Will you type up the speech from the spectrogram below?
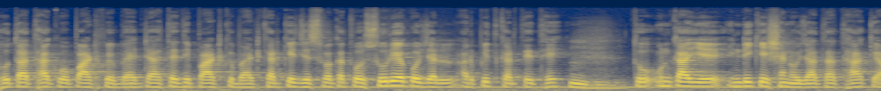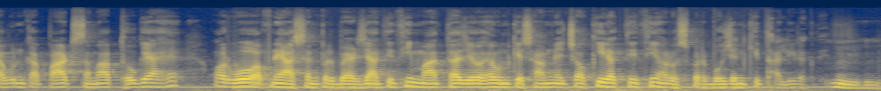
होता था कि वो पाठ पे बैठ जाते थे पाठ के बैठ करके जिस वक़्त वो सूर्य को जल अर्पित करते थे तो उनका ये इंडिकेशन हो जाता था कि अब उनका पाठ समाप्त हो गया है और वो अपने आसन पर बैठ जाती थी। माता जो है उनके सामने चौकी रखती थी और उस पर भोजन की थाली रखती थी।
